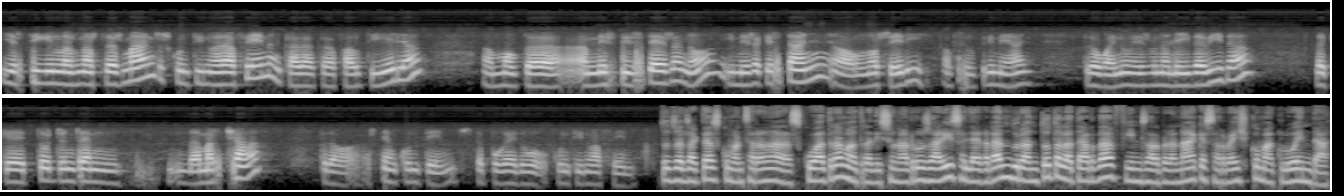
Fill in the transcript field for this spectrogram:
i estiguin les nostres mans, es continuarà fent, encara que falti ella, amb, molta, amb més tristesa, no? I més aquest any, el no ser-hi, el el primer any. Però, bueno, és una llei de vida, de que tots ens hem de marxar, però estem contents de poder-ho continuar fent. Tots els actes començaran a les 4 amb el tradicional rosari i s'allargaran durant tota la tarda fins al berenar que serveix com a cluenda.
